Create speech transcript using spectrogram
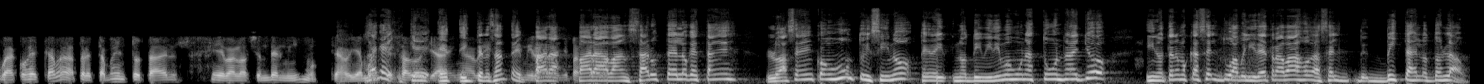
va a coger cámara, pero estamos en total evaluación del mismo. Que habíamos es interesante, para, para avanzar ustedes lo que están es, lo hacen en conjunto y si no, nos dividimos unas turnas yo y no tenemos que hacer duabilidad de trabajo de hacer vistas en los dos lados.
